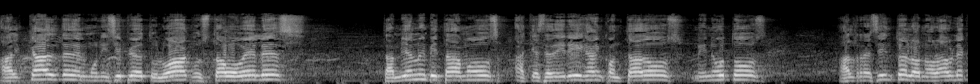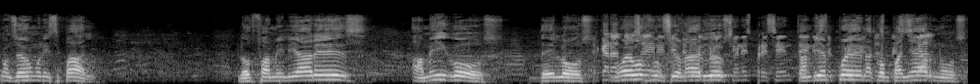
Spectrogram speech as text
alcalde del municipio de Tuluá, Gustavo Vélez. También lo invitamos a que se dirija en contados minutos al recinto del Honorable Consejo Municipal. Los familiares, amigos, de los nuevos funcionarios también este pueden acompañarnos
